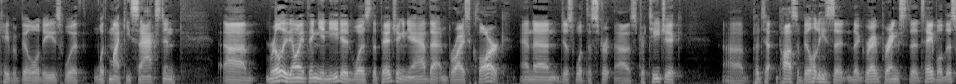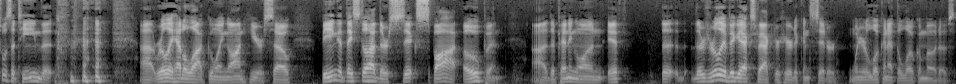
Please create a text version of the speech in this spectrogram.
capabilities with with Mikey Saxton. Um, really, the only thing you needed was the pitching, and you have that in Bryce Clark, and then just with the uh, strategic uh, pot- possibilities that, that Greg brings to the table. This was a team that uh, really had a lot going on here. So, being that they still have their sixth spot open, uh, depending on if the, there's really a big X factor here to consider when you're looking at the locomotives.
